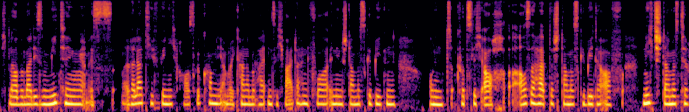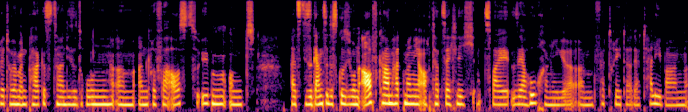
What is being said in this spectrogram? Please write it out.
Ich glaube, bei diesem Meeting ist relativ wenig rausgekommen. Die Amerikaner behalten sich weiterhin vor, in den Stammesgebieten und kürzlich auch außerhalb der Stammesgebiete auf Nicht-Stammesterritorium in Pakistan diese Drohnenangriffe auszuüben. Und als diese ganze Diskussion aufkam, hat man ja auch tatsächlich zwei sehr hochrangige ähm, Vertreter der Taliban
